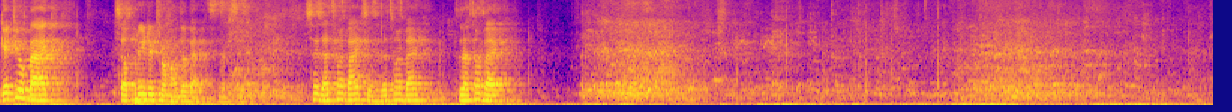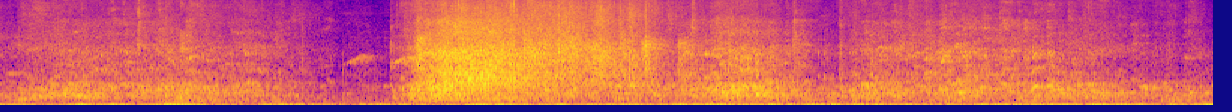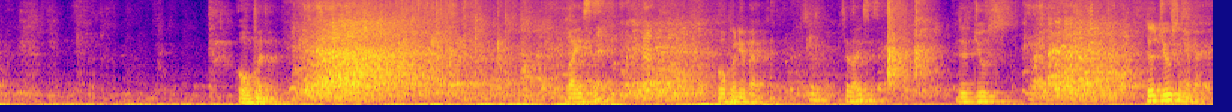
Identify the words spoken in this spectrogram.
get your bag, separate it from other bags. That's it. So that's my bag, sir. That's my bag. So that's my bag. Open. Why, sir? Open your bag. Sir, sir, why, sir? There's juice. There's juice in your bag.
